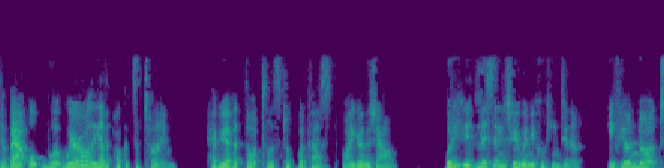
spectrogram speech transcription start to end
about oh, where are all the other pockets of time? Have you ever thought to listen to a podcast while you're in the shower? What are you listening to when you're cooking dinner? If you're not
